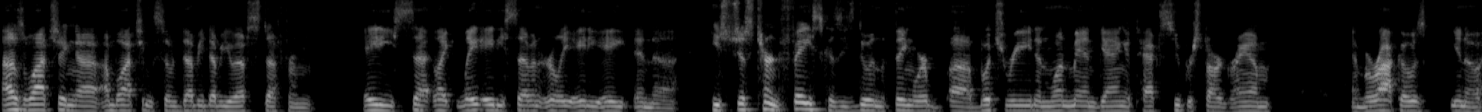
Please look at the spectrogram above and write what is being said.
I was watching, uh, I'm watching some WWF stuff from 87, like late 87, early 88. And uh, he's just turned face because he's doing the thing where uh, Butch Reed and one man gang attacks Superstar Graham. And Muraco's, you know,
